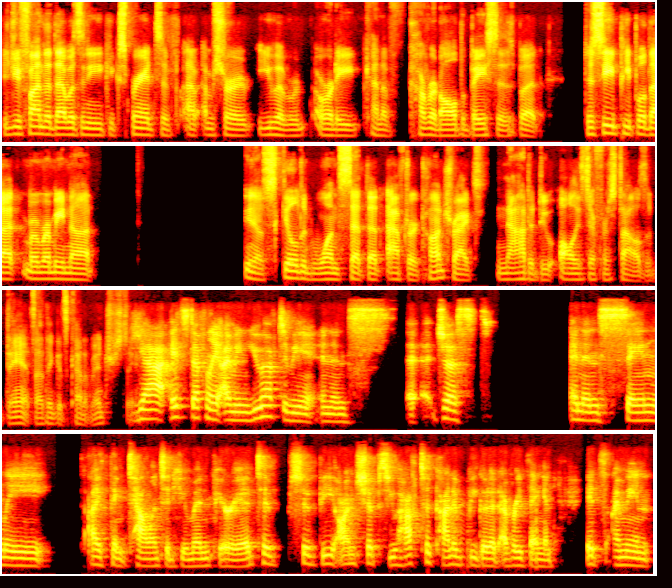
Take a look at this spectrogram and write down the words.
Did you find that that was a unique experience? If I'm sure you have already kind of covered all the bases, but to see people that remember me not you know skilled in one set that after a contract now to do all these different styles of dance i think it's kind of interesting Yeah, it's definitely. I mean, you have to be an ins- uh, just an insanely, I think, talented human. Period. To to be on ships, you have to kind of be good at everything. And it's. I mean,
